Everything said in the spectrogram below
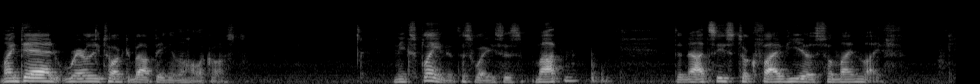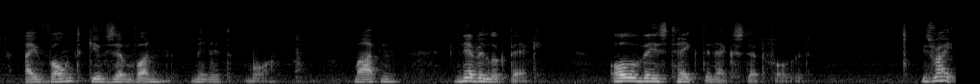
my dad rarely talked about being in the Holocaust. And he explained it this way. He says, Martin, the Nazis took five years from my life. I won't give them one minute more. Martin, never look back. Always take the next step forward. He's right.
